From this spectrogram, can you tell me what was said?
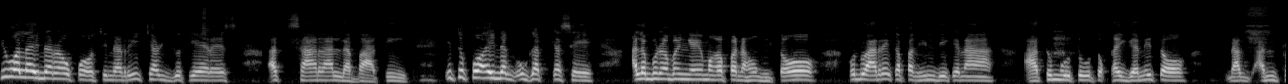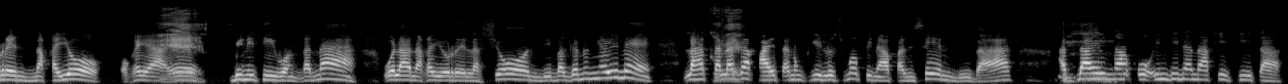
Hiwalay na raw po sina Richard Gutierrez at Sara Labati. Ito po ay nag-ugat kasi, alam mo naman ngayong mga panahong to, kunwari kapag hindi ka na ah, tumututok kay ganito, nag-unfriend na kayo, o kaya eh, Yes. binitiwan ka na, wala na kayo relasyon, di ba? Ganun ngayon eh. Lahat Correct. talaga, kahit anong kilos mo, pinapansin, di ba? At dahil Mm. nga po, hindi na nakikita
